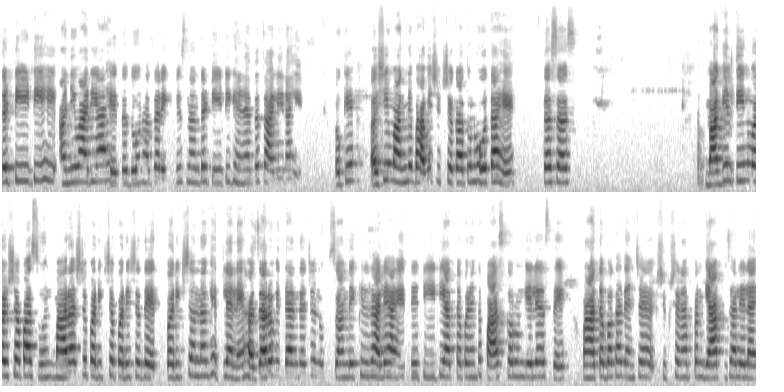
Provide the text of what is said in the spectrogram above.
तर टीईटी ही अनिवार्य आहे. तर दोन हजार एकवीस नंतर टीईटी घेण्यातच आली नाही. ओके अशी मागणी भावी शिक्षकातून होत आहे. तसंच मागील तीन वर्षापासून महाराष्ट्र परीक्षा परिषदेत परीक्षा न घेतल्याने हजारो विद्यार्थ्यांचे नुकसान देखील झाले आहे. ते टीईटी आतापर्यंत पास करून गेले असते. पण आता बघा त्यांच्या शिक्षणात पण गॅप झालेला आहे.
